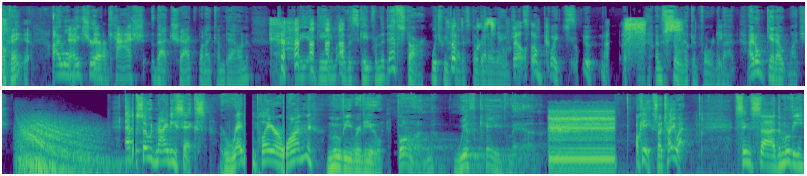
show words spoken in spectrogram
Okay. Yeah. I will And, make sure uh, and cash that check when I come down to play a game of Escape from the Death Star, which we've got to still got course to you arrange will. at some Of point soon. I'm so looking forward to that. I don't get out much. Episode 96, Ready Player One movie review. Fun with Caveman. Okay, so I tell you what, since uh, the movie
